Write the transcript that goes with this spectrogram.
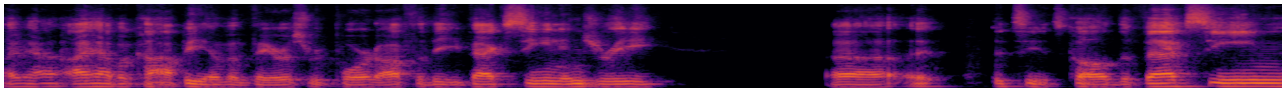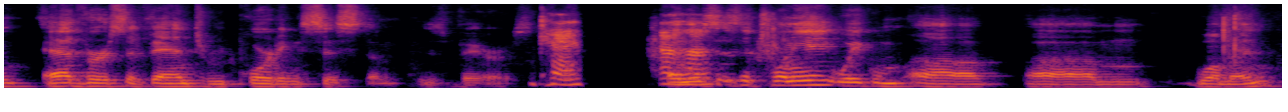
I, ha- I have a copy of a VAERS report off of the vaccine injury. Uh, let's see, it's called the Vaccine Adverse Event Reporting System, is VAERS. Okay. Uh-huh. And this is a 28 week uh, um, woman.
